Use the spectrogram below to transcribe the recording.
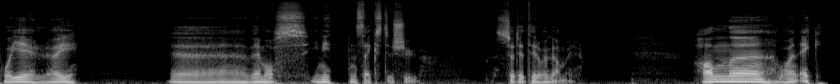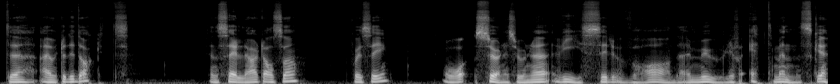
på Jeløy øh, ved Moss i 1967. 73 år gammel. Han øh, var en ekte autodidakt. En selvlært, altså, får vi si. Og Sørnesurene viser hva det er mulig for ett menneske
